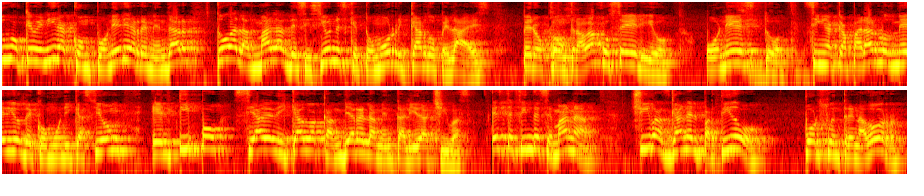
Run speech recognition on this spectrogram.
tuvo que venir a componer y a remendar todas las malas decisiones que tomó Ricardo Peláez, pero con oh. trabajo serio, honesto, sin acaparar los medios de comunicación, el tipo se ha dedicado a cambiarle la mentalidad a Chivas. Este fin de semana, Chivas gana el partido por su entrenador,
